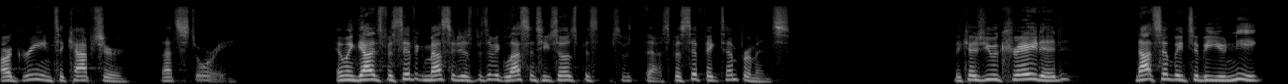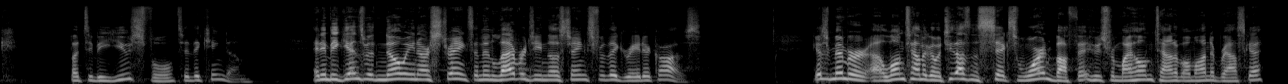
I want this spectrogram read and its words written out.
our green, to capture that story. And when God had specific messages, specific lessons, he chose uh, specific temperaments. Because you were created not simply to be unique, but to be useful to the kingdom. And it begins with knowing our strengths and then leveraging those strengths for the greater cause. You guys remember a long time ago, in 2006, Warren Buffett, who's from my hometown of Omaha, Nebraska,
